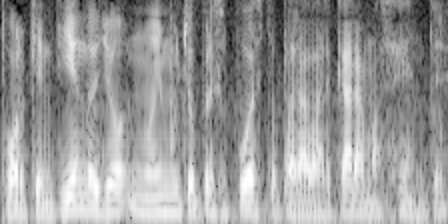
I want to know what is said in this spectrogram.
porque entiendo yo, no hay mucho presupuesto para abarcar a más gente.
